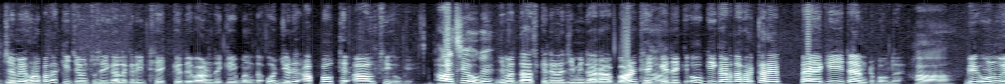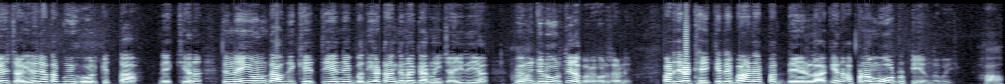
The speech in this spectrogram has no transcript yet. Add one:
ਜਿਵੇਂ ਹੁਣ ਪਤਾ ਕੀ ਜਿਵੇਂ ਤੁਸੀਂ ਗੱਲ ਕਰੀ ਠੇਕੇ ਤੇ ਬਾਹਣ ਦੇ ਕੇ ਬੰਦਾ ਉਹ ਜਿਹੜੇ ਆਪਾਂ ਉੱਥੇ ਆਲਸੀ ਹੋ ਗਏ। ਆਲਸੀ ਹੋ ਗਏ। ਜਿਵੇਂ 10 ਕਿ ਦਿਨ ਜ਼ਿਮੀਂਦਾਰ ਆ ਬਾਹਣ ਠੇਕੇ ਦੇ ਕੇ ਉਹ ਕੀ ਕਰਦਾ ਫਿਰ ਘਰੇ ਪੈ ਕੇ ਹੀ ਟਾਈਮ ਟਪਾਉਂਦਾ। ਹਾਂ। ਵੀ ਉਹਨੂੰ ਇਹ ਚਾਹੀਦਾ ਜਾਂ ਤਾਂ ਕੋਈ ਹੋਰ ਕਿੱਤਾ ਦੇਖਿਆ ਨਾ ਤੇ ਨਹੀਂ ਉਹਨੂੰ ਤਾਂ ਆਪਦੀ ਖੇਤੀ ਇੰਨੇ ਵਧੀਆ ਢੰਗ ਨਾਲ ਕਰਨੀ ਚਾਹੀਦੀ ਆ ਵੀ ਉਹਨੂੰ ਜ਼ਰੂਰਤ ਹੀ ਨਾ ਪਵੇ ਹੋਰ ਸਾਨੇ ਪਰ ਜਿਹੜਾ ਠੇਕੇ ਤੇ ਬਾਹਣ ਆਪਾਂ ਦੇਣ ਲੱਗ ਗਏ ਨਾ ਆਪਣਾ ਮੋਹ ਟੁੱਟੀ ਜਾਂਦਾ ਬਾਈ। ਹਾਂ।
